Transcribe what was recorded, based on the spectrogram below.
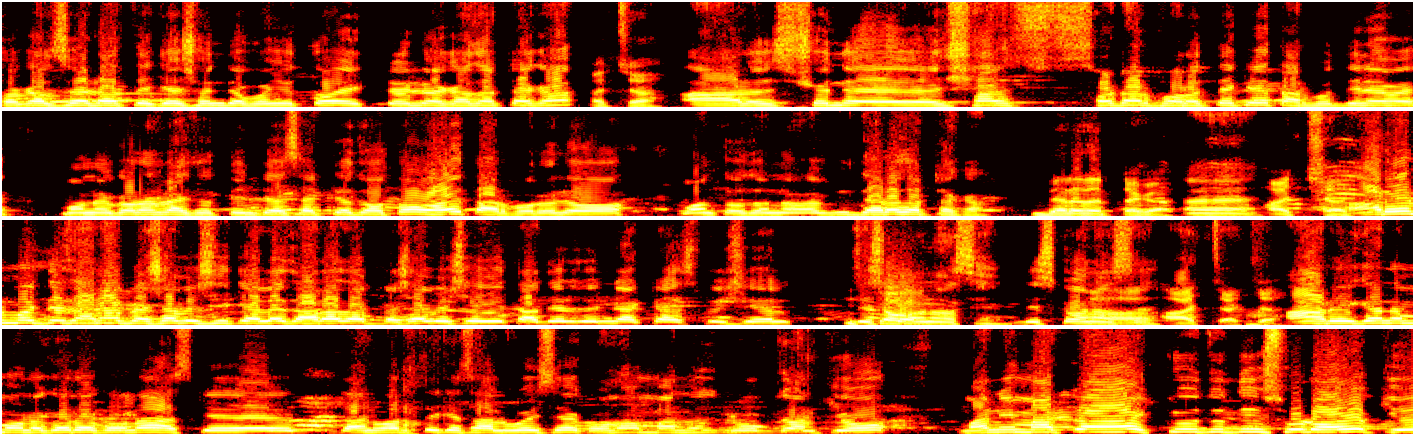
সকাল ছয়টা থেকে সন্ধ্যা পর্যন্ত একটা হইল এক হাজার টাকা। আচ্ছা। আর ছটার পর থেকে তারপর দিনে মনে করেন রাত তিনটা চারটা যত হয় তারপর হলো অন্তজন দেড় হাজার টাকা। দেড় হাজার টাকা? হ্যাঁ। আচ্ছা আর এর মধ্যে যারা বেশা বেশি খেলে যারা বেশা বেশি তাদের জন্য একটা স্পেশাল ডিসকাউন্ট আছে ডিসকাউন্ট আছে। আচ্ছা আচ্ছা। আর এখানে মনে করো কোনো আজকে জানুয়ারি থেকে চালু হয়েছে কোনো মানুষ লোকজন কেউ মানে মাঠটা একটু যদি ছোট হয় কেউ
